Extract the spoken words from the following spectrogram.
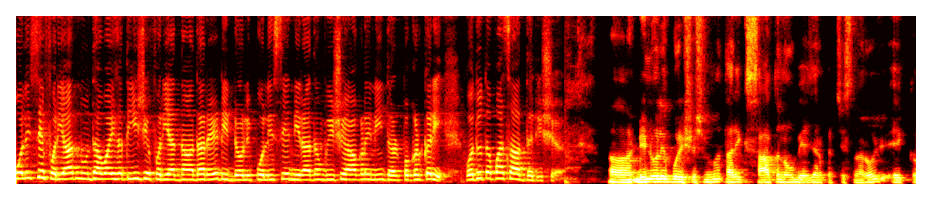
પોલીસે ફરિયાદ નોંધાવાઈ હતી, જે ફરિયાદના આધારે ડિંડોલી પોલીસે નિરાધમ વિજય આગળની ધરપકડ કરી વધુ તપાસ હાથ ધરી છે. ડિંડોલી પોલીસ સ્ટેશનમાં તારીખ સાત નવ બે હજાર પચીસના રોજ એક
